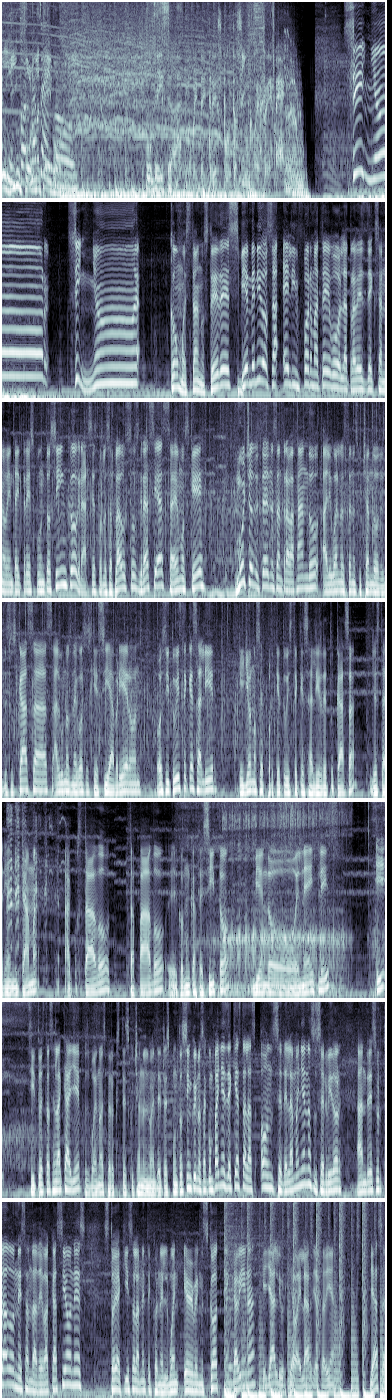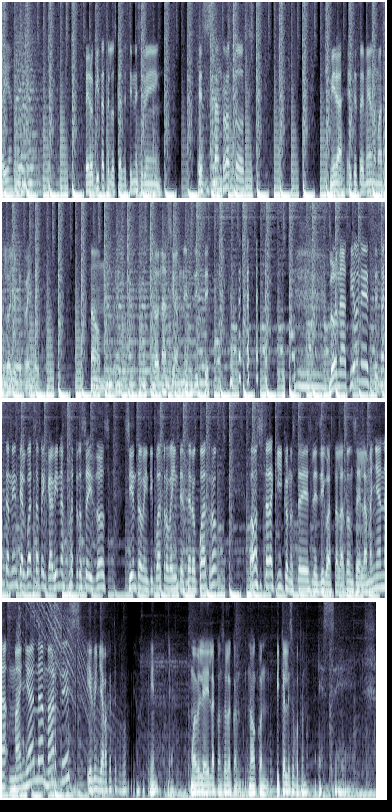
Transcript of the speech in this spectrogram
El Informatable. Ponte Exa 93.5 FM. Señor, señora, ¿cómo están ustedes? Bienvenidos a El Informatable a través de Exa 93.5. Gracias por los aplausos, gracias. Sabemos que muchos de ustedes no están trabajando, al igual nos están escuchando desde sus casas, algunos negocios que sí abrieron, o si tuviste que salir, que yo no sé por qué tuviste que salir de tu casa, yo estaría en mi cama, acostado, tapado, eh, con un cafecito, viendo el Netflix. Y si tú estás en la calle, pues bueno, espero que estés escuchando el 93.5 y nos acompañes de aquí hasta las 11 de la mañana. Su servidor Andrés Hurtado, Nes anda de vacaciones. Estoy aquí solamente con el buen Irving Scott en cabina, que ya le urgía bailar, ya sabía. Ya sabía. Pero quítate los calcetines, Irving. Esos están rotos. Mira, ese también nomás el hoyo que traes ahí. No, hombre. Donaciones, dice. Donaciones, exactamente al WhatsApp en cabina 462-124-2004. Vamos a estar aquí con ustedes, les digo, hasta las 11 de la mañana. Mañana, martes. Irving, ya bájate, por favor. Ya bájate. Bien, ya. Muévele ahí la consola con. No, con. Pícale ese botón. Ese.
